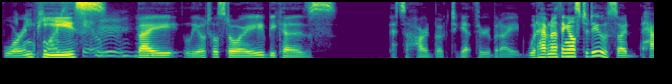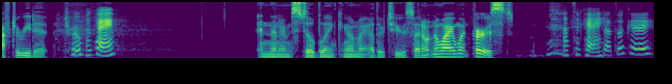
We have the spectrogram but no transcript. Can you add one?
War and You'd be forced Peace. Mm-hmm. by Leo Tolstoy because it's a hard book to get through, but I would have nothing else to do, so I'd have to read it. True. Okay. And then I'm still blanking on my other two, so I don't know why I went first. That's okay. That's okay.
